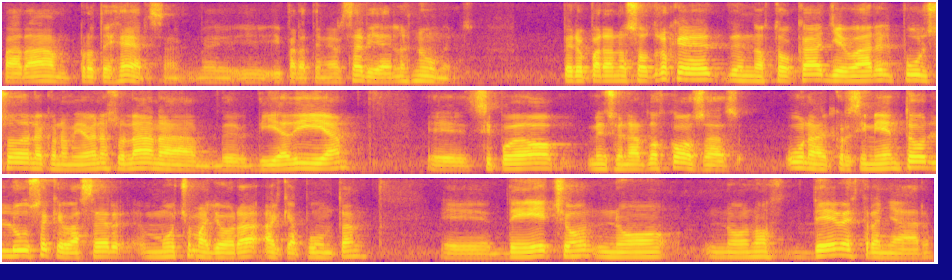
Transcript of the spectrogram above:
para protegerse eh, y, para tener seriedad en los números. Pero para nosotros que nos toca llevar el pulso de la economía venezolana de día a día, si puedo mencionar dos cosas. Una, el crecimiento luce que va a ser mucho mayor al que apuntan. de hecho, no, no nos debe extrañar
